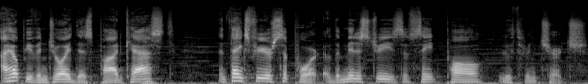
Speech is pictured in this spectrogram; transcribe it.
I hope you've enjoyed this podcast, and thanks for your support of the ministries of St. Paul Lutheran Church.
